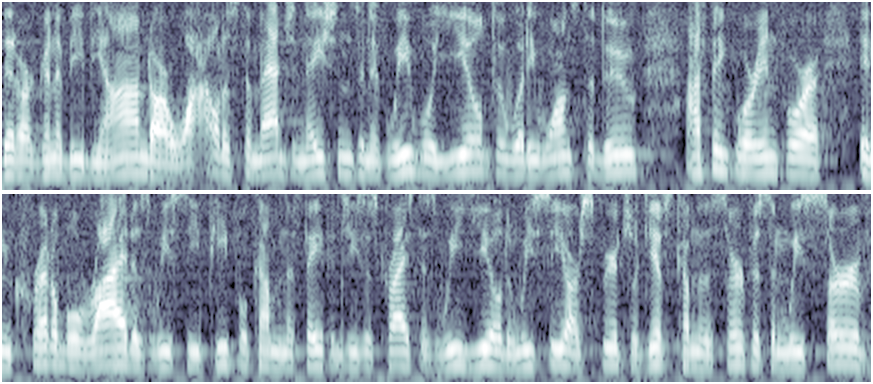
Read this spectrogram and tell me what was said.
that are going to be beyond our wildest imaginations. And if we will yield to what He wants to do, I think we're in for an incredible ride as we see people come to faith in Jesus Christ, as we yield and we see our spiritual gifts come to the surface and we serve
